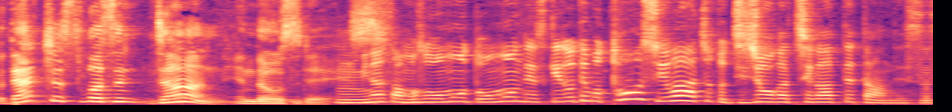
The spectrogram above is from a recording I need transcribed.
But that just wasn't done in those days. うん皆さんもそう思うと思うんですけどでも当時はちょっと事情が違ってたんです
